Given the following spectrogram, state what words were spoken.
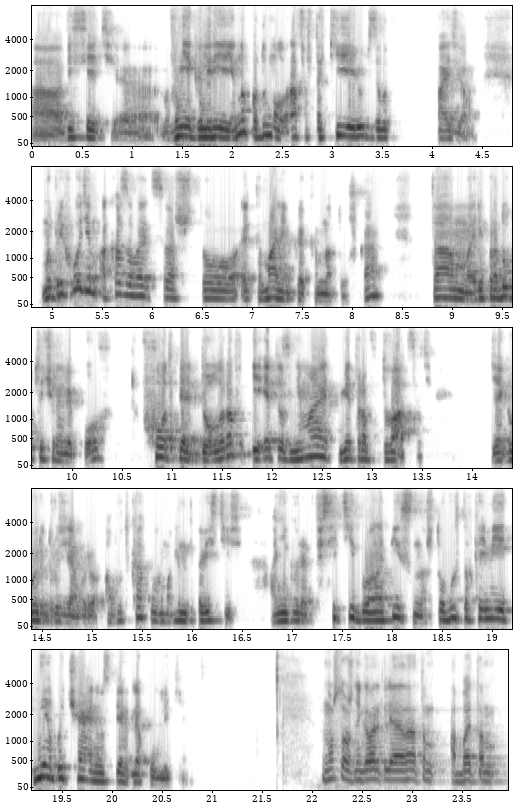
э, висеть э, вне галереи, но подумал, раз уж такие люди зовут, пойдем. Мы приходим, оказывается, что это маленькая комнатушка, там репродукции черновиков, вход 5 долларов, и это занимает метров 20. Я говорю друзьям, говорю, а вот как вы могли на это повестись? Они говорят, в сети было написано, что выставка имеет необычайный успех для публики. Ну что ж, не говорит ли об этом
